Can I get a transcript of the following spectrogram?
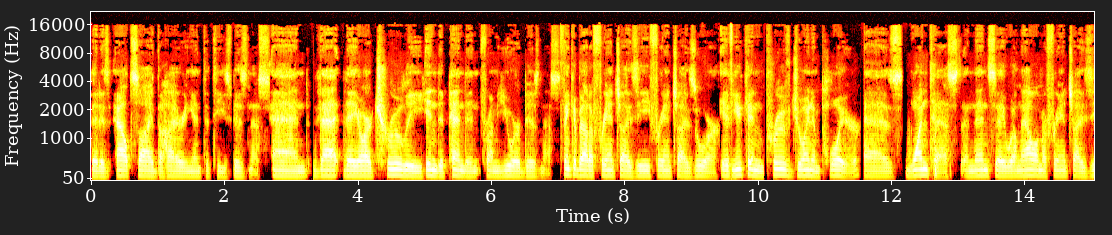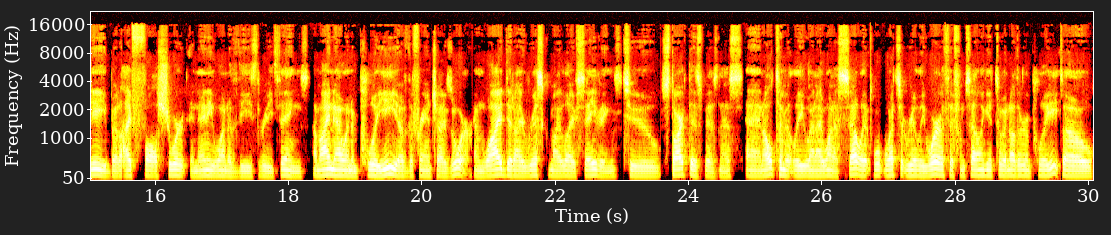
that is outside the hiring entity's business and that they are truly independent from your business. Think about a franchisee, franchisor. If you can prove joint employer as one test and then say, well, now I'm a franchisee, but I fall short in any one of these three things, am I now an employee of the franchisor? And why did I risk my life savings to start this business? And ultimately, when I want to sell it, what's it really worth if I'm selling it to another employee? So so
